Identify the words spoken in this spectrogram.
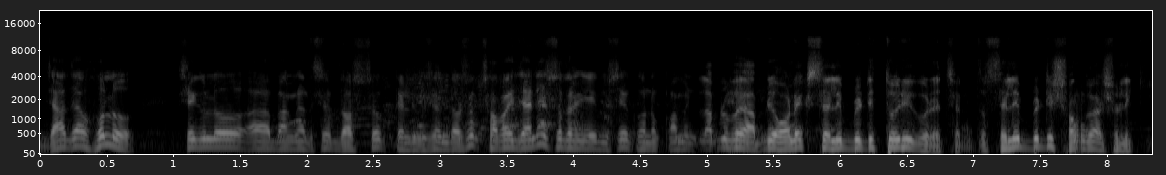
যা যা হলো সেগুলো বাংলাদেশের দর্শক টেলিভিশন দর্শক সবাই জানে সুতরাং এই বিষয়ে কোনো কমেন্ট লাভলু ভাই আপনি অনেক সেলিব্রিটি তৈরি করেছেন। তো সেলিব্রিটির সঙ্গে আসলে কি?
